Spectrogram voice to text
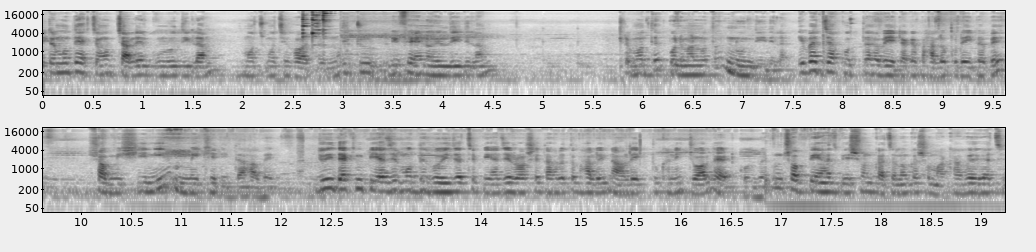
এটার মধ্যে এক চামচ চালের গুঁড়ো দিলাম মচমচে হওয়ার জন্য। একটু রিফাইন অয়েল দিয়ে দিলাম। এটার মধ্যে পরিমাণ মতো নুন দিয়ে দিলাম। এবার যা করতে হবে, এটাকে ভালো করে এইভাবে সব মিশিয়ে নিয়ে মেখে দিতে হবে। যদি দেখেন পেঁয়াজের মধ্যে হয়ে যাচ্ছে, পেঁয়াজের রসে তাহলে তো ভালোই না হলে একটুখানি জল অ্যাড করবে এখন সব পেঁয়াজ, বেসন, কাঁচা লঙ্কা সব মাখা হয়ে গেছে।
